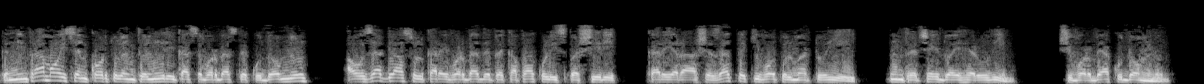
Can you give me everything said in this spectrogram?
Când intra Moise în cortul întâlnirii ca să vorbească cu Domnul, auzea glasul care îi vorbea de pe capacul ispășirii, care era așezat pe chivotul mărturiei, între cei doi heruvim, și vorbea cu Domnul.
